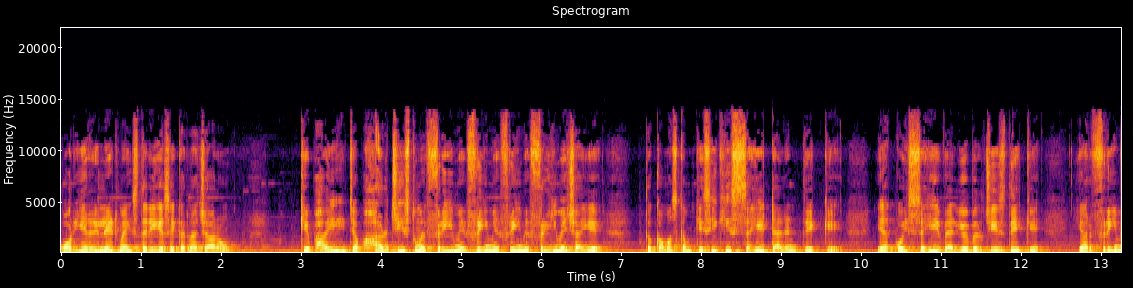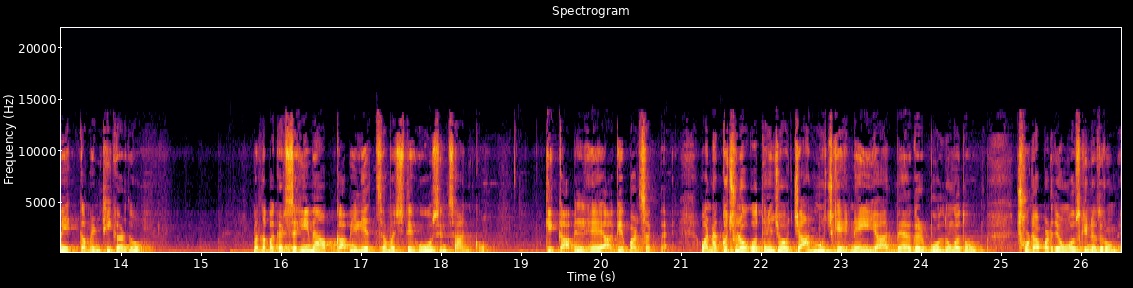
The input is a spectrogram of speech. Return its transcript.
और ये रिलेट मैं इस तरीके से करना चाह रहा हूँ कि भाई, जब हर चीज़ तुम्हें फ्री में फ्री में फ्री में फ्री में चाहिए तो कम अज़ कम किसी की सही टैलेंट देख के, या कोई सही वैल्यूएबल चीज़ देख के, यार फ्री में कमेंट ही कर दो। मतलब अगर सही में आप काबिलियत समझते हो उस इंसान को कि काबिल है, आगे बढ़ सकता है। वरना कुछ लोग होते हैं जो जान मुझ के नहीं यार, मैं अगर बोल दूँगा तो छोटा पड़ जाऊँगा उसकी नज़रों में।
